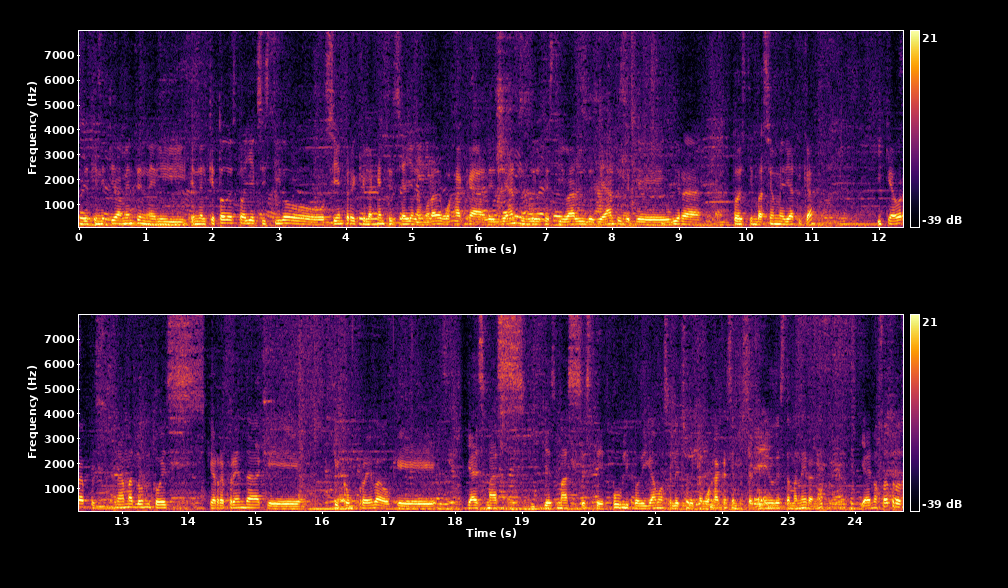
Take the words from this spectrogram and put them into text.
definitivamente en el, en el que todo esto haya existido siempre que la gente se haya enamorado de Oaxaca desde antes del festival, desde antes de que hubiera toda esta invasión mediática y que ahora pues nada más lo único es que reprenda, que, que comprueba o que ya es más, ya es más este, público, digamos, el hecho de que en Oaxaca siempre se ha comido de esta manera, ¿no? Y a nosotros,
